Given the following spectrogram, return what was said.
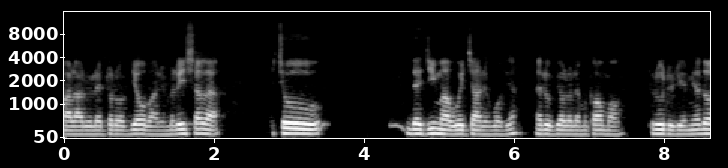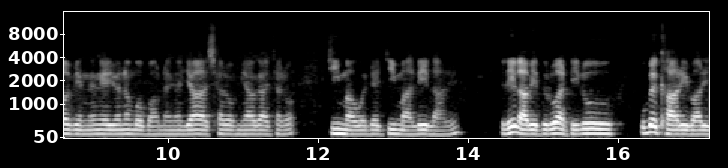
မာလာတို့လည်းတော်တော်ပြောပါတယ်မလေးရှားကတချို့လက်ကြီးမှဝေကြတယ်ပေါ့ဗျာအဲ့လိုပြောတော့လည်းမကောင်းပါဘူးသူတို့တွေမြတ်တော်ပြင်ငငယ်ရွယ်နှမဟုတ်ပါဘူးနိုင်ငံခြားဆရာတော်များကကျတော့ကြီးမှဝတ်တယ်ကြီးမှလေးလာတယ်လေးလာပြီသူတို့ကဒီလို ဥပ္ပခါတွေဘာတွေ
